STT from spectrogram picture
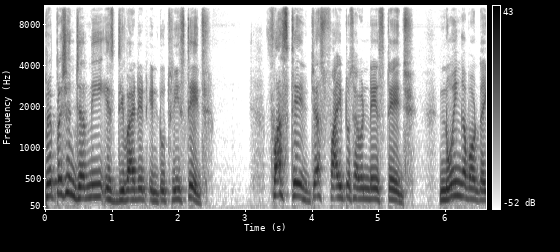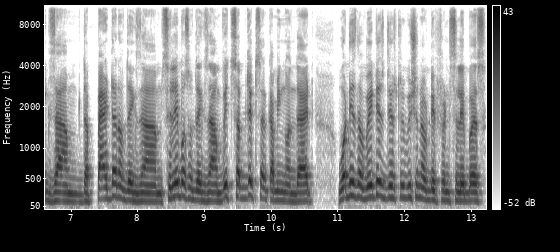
preparation journey is divided into three stage. First stage, just five to seven days stage, knowing about the exam, the pattern of the exam, syllabus of the exam, which subjects are coming on that, what is the weightage distribution of different syllabus,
